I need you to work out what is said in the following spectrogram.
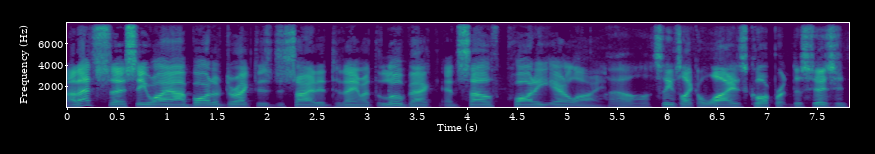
Now that's uh, see why our board of directors decided to name it the Lubec and South Quoddy Airline. Well, it seems like a wise corporate decision.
